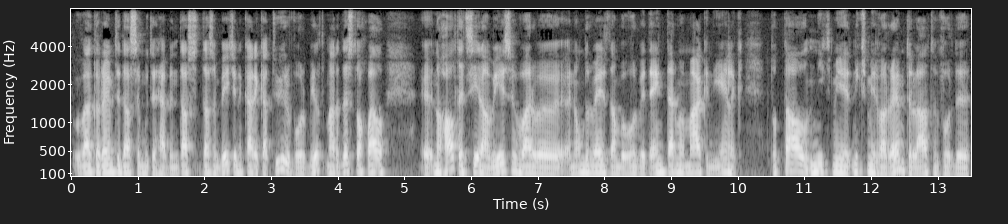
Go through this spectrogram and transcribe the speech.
welke ruimte dat ze moeten hebben. Dat is, dat is een beetje een karikatuurvoorbeeld, maar het is toch wel eh, nog altijd zeer aanwezig, waar we in onderwijs dan bijvoorbeeld eindtermen maken die eigenlijk totaal niets meer, niks meer van ruimte laten voor de,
